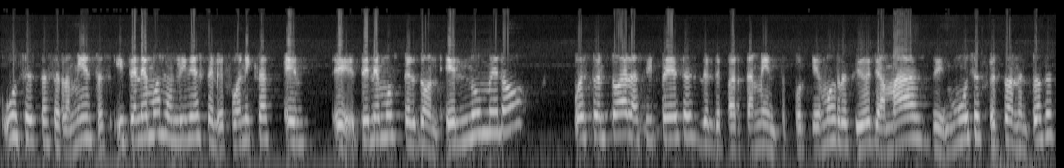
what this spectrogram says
use estas herramientas y tenemos las líneas telefónicas, en, eh, tenemos, perdón, el número puesto en todas las IPS del departamento, porque hemos recibido llamadas de muchas personas. Entonces,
